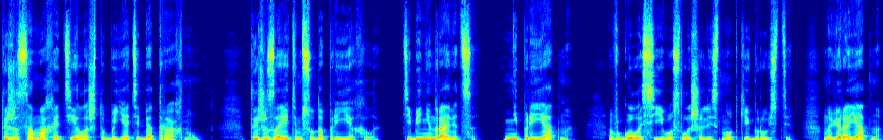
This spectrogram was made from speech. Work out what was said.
Ты же сама хотела, чтобы я тебя трахнул. Ты же за этим сюда приехала. Тебе не нравится? Неприятно?» В голосе его слышались нотки грусти, но, вероятно,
